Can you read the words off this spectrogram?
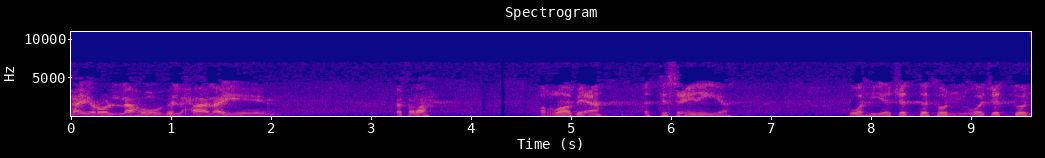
خير له في الحالين. اقرأ. الرابعة التسعينية. وهي جدة وجد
